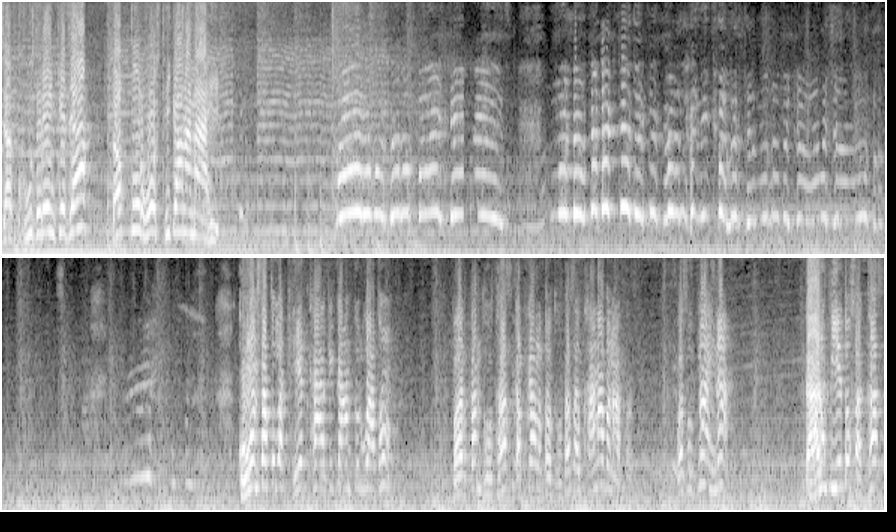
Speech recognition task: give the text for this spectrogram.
जब खुद रेंग के जा तब तोर होश ठिकाना में आही। कौन सा तोला खेत खार के काम करुआ थो बर्तन धोथस, कपड़ा लता धोथस, अब खाना बनाथस। बस उतना ही ना? दारू पिए तो सकथस,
